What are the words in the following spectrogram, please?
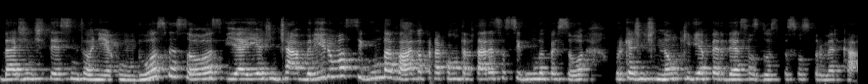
da gente ter sintonia com duas pessoas e aí a gente abrir uma segunda vaga para contratar essa segunda pessoa, porque a gente não queria perder essas duas pessoas para o mercado.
